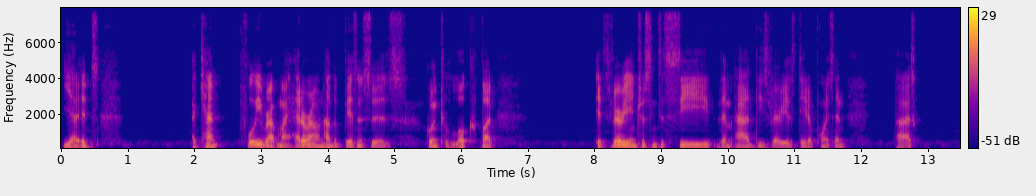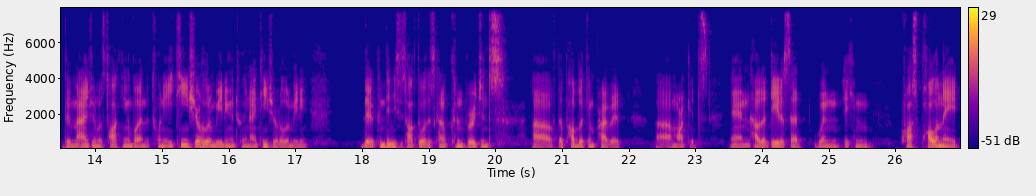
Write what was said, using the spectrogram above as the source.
yeah it's i can't fully wrap my head around how the business is going to look but it's very interesting to see them add these various data points and uh, as the management was talking about in the 2018 shareholder meeting and 2019 shareholder meeting there continues to talk about this kind of convergence of the public and private uh, markets and how the data set when it can cross pollinate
